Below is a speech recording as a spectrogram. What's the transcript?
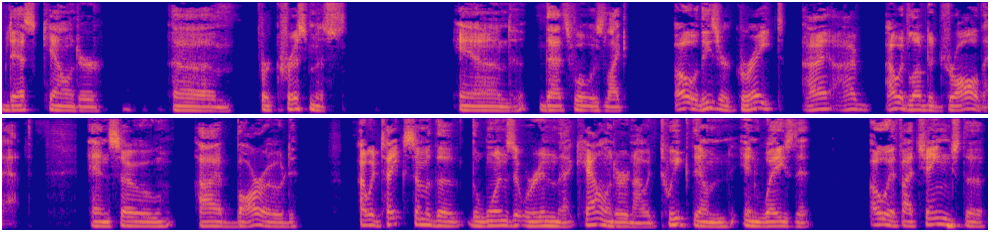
desk calendar um, for Christmas, and that's what was like. Oh, these are great. I I I would love to draw that, and so I borrowed. I would take some of the the ones that were in that calendar and I would tweak them in ways that oh, if I change the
